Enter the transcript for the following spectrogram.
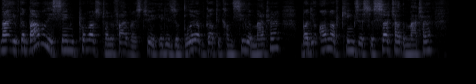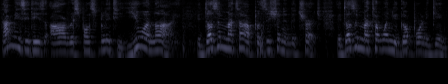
Now, if the Bible is saying Proverbs 25, verse 2, it is the glory of God to conceal a matter, but the honor of kings is to search out the matter, that means it is our responsibility. You and I, it doesn't matter our position in the church, it doesn't matter when you got born again,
